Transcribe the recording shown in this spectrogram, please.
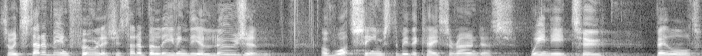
So instead of being foolish, instead of believing the illusion of what seems to be the case around us, we need to build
